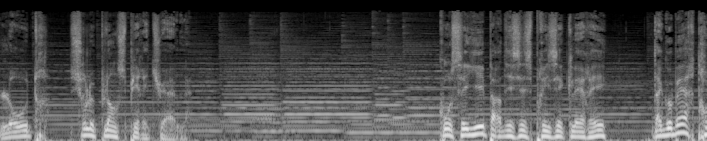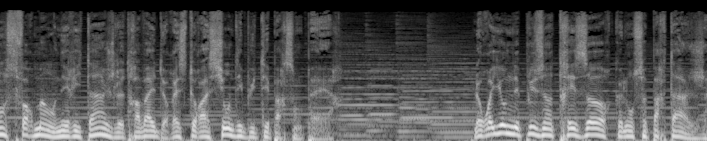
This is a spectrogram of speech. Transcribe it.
l'autre sur le plan spirituel. Conseillé par des esprits éclairés, Dagobert transforma en héritage le travail de restauration débuté par son père. Le royaume n'est plus un trésor que l'on se partage.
